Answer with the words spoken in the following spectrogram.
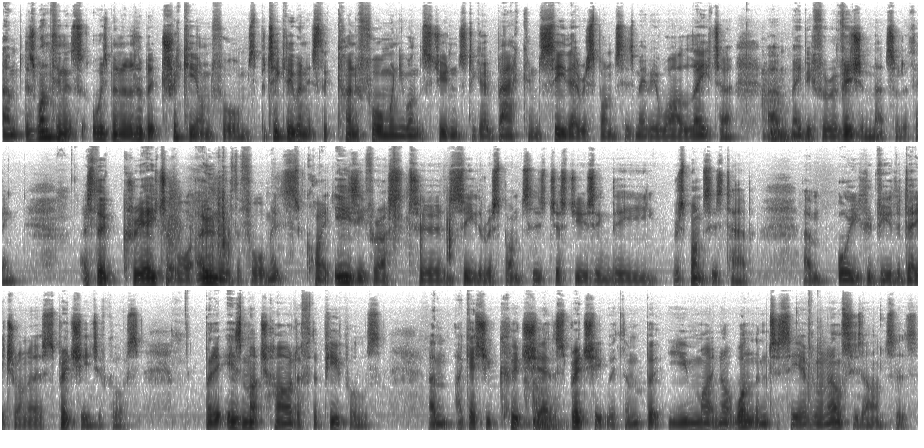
um, there's one thing that's always been a little bit tricky on forms, particularly when it's the kind of form when you want the students to go back and see their responses maybe a while later, um, maybe for revision, that sort of thing. As the creator or owner of the form, it's quite easy for us to see the responses just using the Responses tab. Um, or you could view the data on a spreadsheet, of course. But it is much harder for the pupils. Um, I guess you could share the spreadsheet with them, but you might not want them to see everyone else's answers.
